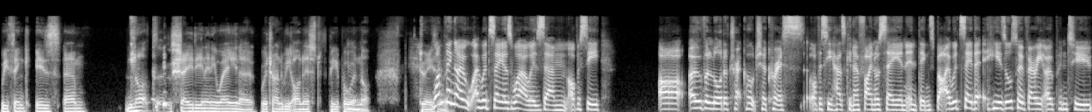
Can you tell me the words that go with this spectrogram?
we think is um, not shady in any way. You know, we're trying to be honest with people and not do anything. One that- thing I, I would say as well is um, obviously our overlord of Trek culture, Chris, obviously has you know final say in, in things, but I would say that he is also very open to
